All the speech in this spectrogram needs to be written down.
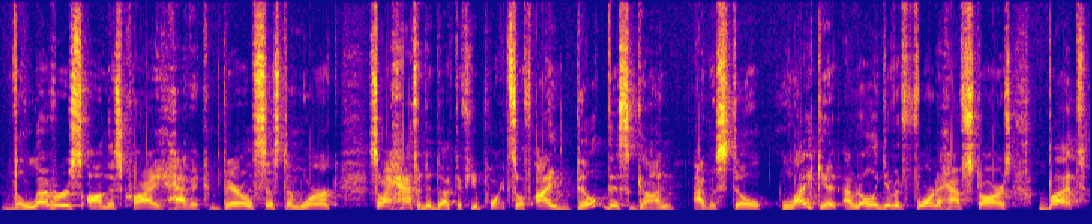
the levers on this Cry Havoc barrel system work. So I have to deduct a few points. So if I built this gun, I would still like it. I would only give it four and a half stars, but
